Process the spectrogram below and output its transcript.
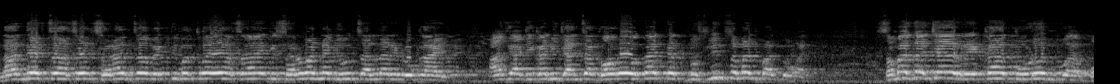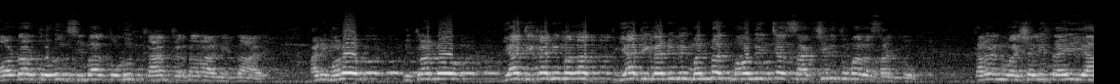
नांदेडचं असेल सरांचं व्यक्तिमत्व हे असं आहे की सर्वांना घेऊन चालणारे लोक आहेत. आज या ठिकाणी ज्यांचा गौरव होत आहे त्यात मुस्लिम समाज बांधव आहे. समाजाच्या रेखा तोडून बॉर्डर तोडून सीमा तोडून काम करणारा हा नेता आहे. आणि म्हणून मित्रांनो या ठिकाणी मला या ठिकाणी मी मन्मथ माऊलींच्या साक्षीने तुम्हाला सांगतो. कारण वैशालीताई या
